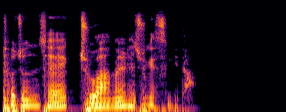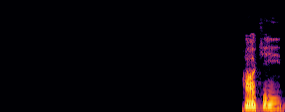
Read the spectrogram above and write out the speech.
표준색 주황을 해주겠습니다. 확인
